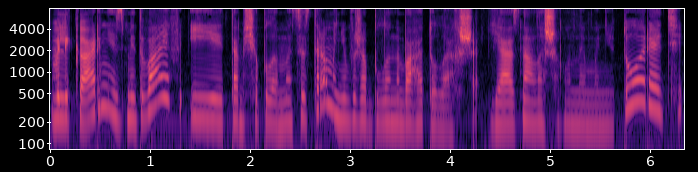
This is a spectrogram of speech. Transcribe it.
в лікарні з midwife, і там ще була медсестра, мені вже було набагато легше. Я знала, що вони моніторять.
